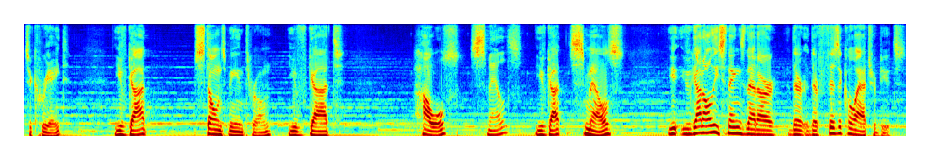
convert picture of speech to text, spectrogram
to create. You've got stones being thrown. You've got howls. Smells. You've got smells. You, you've got all these things that are they're they're physical attributes,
